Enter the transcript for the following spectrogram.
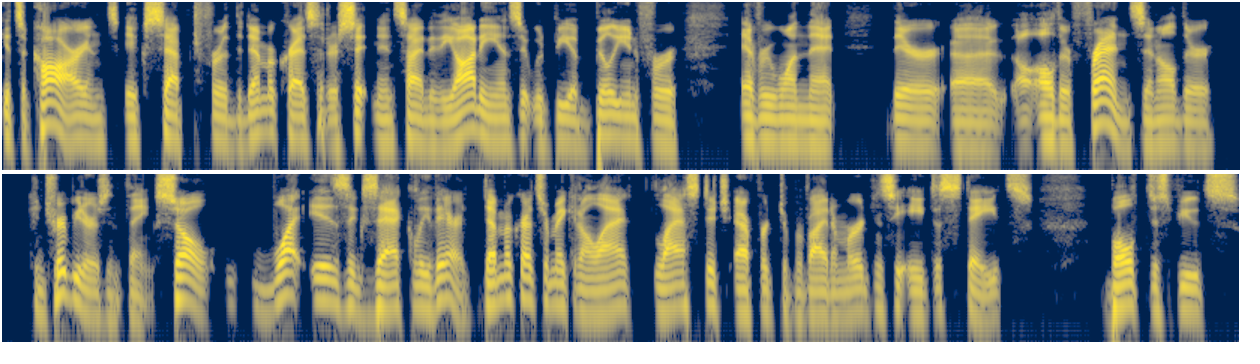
gets a car and except for the democrats that are sitting inside of the audience it would be a billion for everyone that their uh, all their friends and all their contributors and things. So what is exactly there? Democrats are making a last ditch effort to provide emergency aid to states both disputes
